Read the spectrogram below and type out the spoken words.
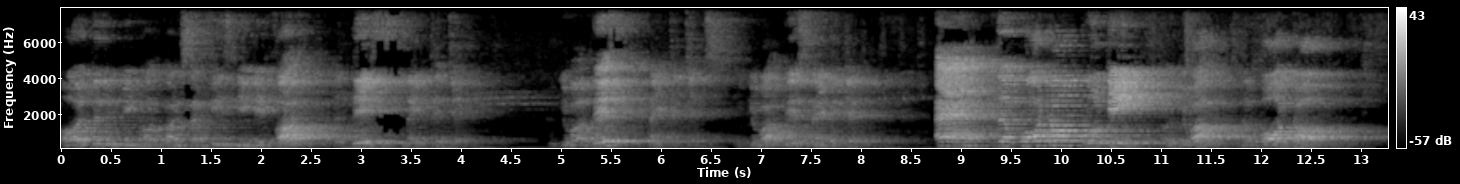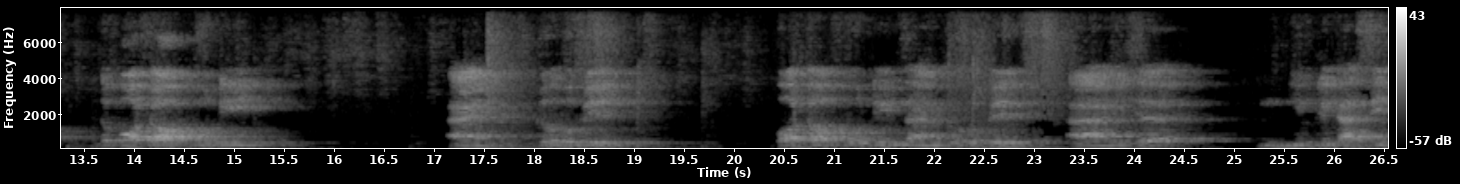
all the living organism is needed for this nitrogen. Okay, for this nitrogen. Okay, for this nitrogen. And the part of protein. Okay, part of the part of protein and chlorophyll part of proteins and chlorophyll and is a nucleic acid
